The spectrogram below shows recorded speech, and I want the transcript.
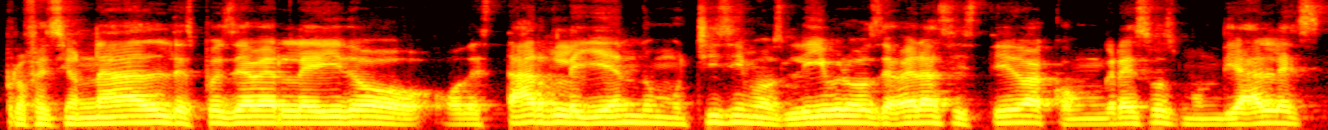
profesional, después de haber leído o de estar leyendo muchísimos libros, de haber asistido a congresos mundiales,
